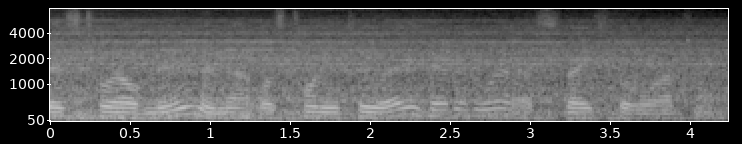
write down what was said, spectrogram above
it's 12 noon and that was 22A headed west. Thanks for watching.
